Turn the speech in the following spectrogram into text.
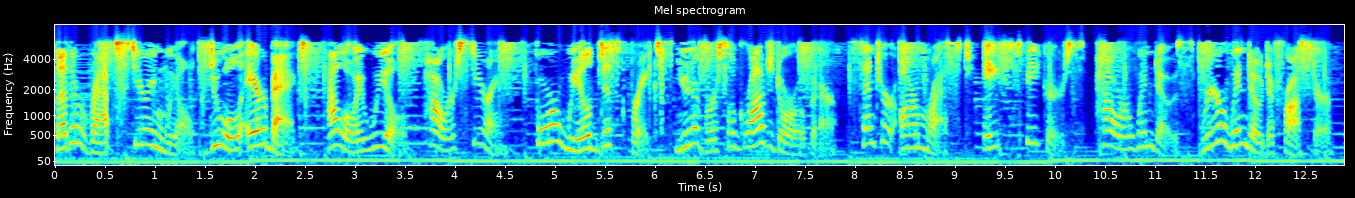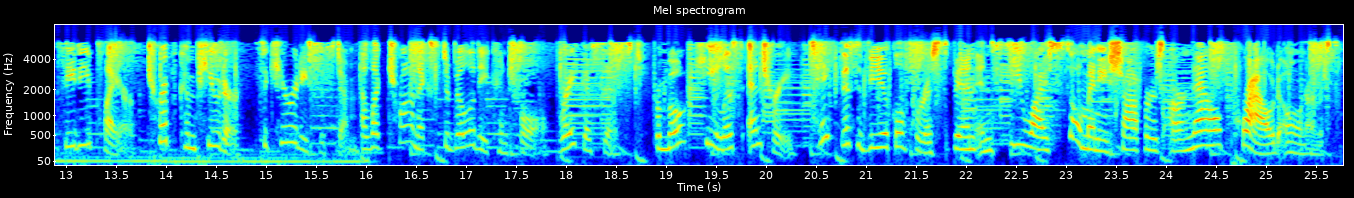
leather-wrapped steering wheel, dual airbags, alloy wheels, power steering, four-wheel disc brakes, universal garage door opener, center armrest, eight speakers, power windows, rear window defroster, CD player, trip computer, security system, electronic stability control, brake assist, remote keyless entry. Take this vehicle for a spin and see why so many shoppers are now proud owners.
